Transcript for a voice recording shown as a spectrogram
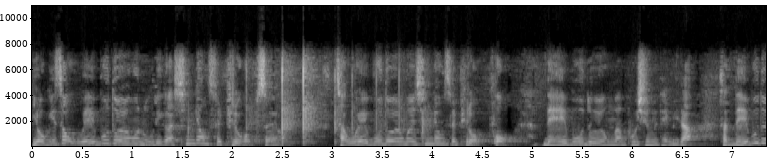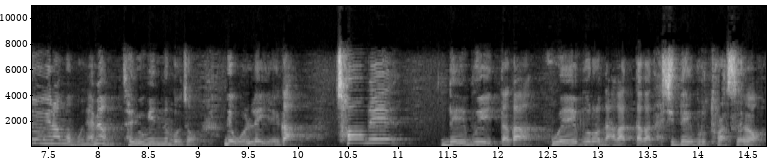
여기서 외부 도형은 우리가 신경 쓸 필요가 없어요. 자, 외부 도형은 신경 쓸 필요 없고 내부 도형만 보시면 됩니다. 자, 내부 도형이란 건 뭐냐면 자, 여기 있는 거죠. 근데 원래 얘가 처음에 내부에 있다가 외부로 나갔다가 다시 내부로 들어왔어요.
